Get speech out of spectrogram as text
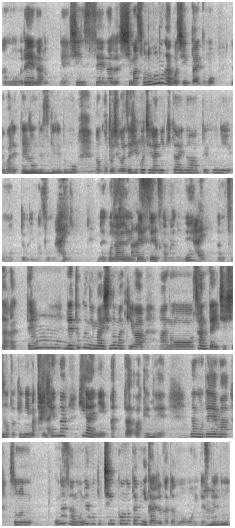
あの霊なる、ね、神聖なる島そのものがご神体とも呼ばれているんですけれども、まあ、今年はぜひこちらに行きたいなというふうに思っております。はい。ね、五大弁天様にねはい。あのつながって、うん。で特にまあ石巻はあの3.11の時にまあ大変な被害に遭ったわけで、なのでまあその皆さんのね本当鎮魂のために行かれる方も多いんですけれども、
